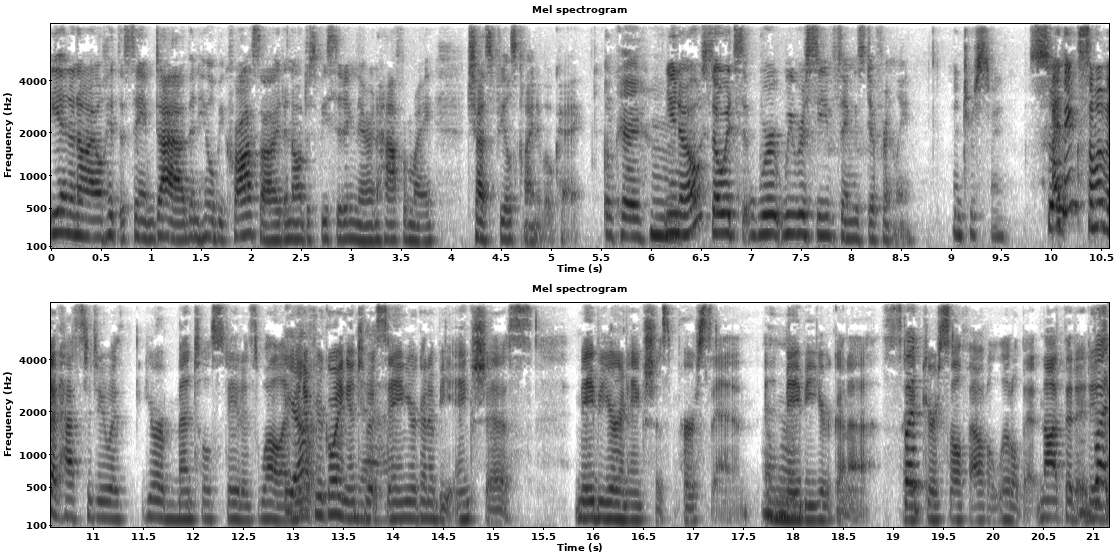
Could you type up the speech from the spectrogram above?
ian and i'll hit the same dab and he'll be cross-eyed and i'll just be sitting there and half of my chest feels kind of okay okay, you know so it's we're, we receive things differently Interesting. so I think some of it has to do with your mental state as well. I Yeah. mean, if you're going into Yeah. it saying you're going to be anxious, maybe you're an anxious person and mm-hmm. maybe you're going to psych But- yourself out a little bit. Not that it but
